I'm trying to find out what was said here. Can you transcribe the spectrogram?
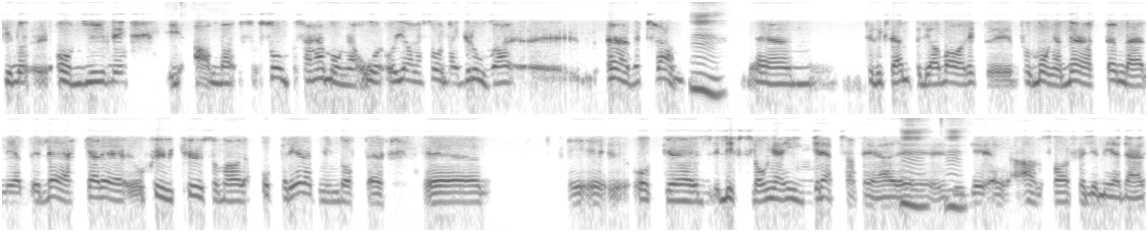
sin omgivning i alla, så, så här många år och göra sådana grova eh, övertramp. Mm. Eh, till exempel, jag har varit eh, på många möten där med läkare och sjukhus som har opererat min dotter. Eh, och eh, livslånga ingrepp så att säga. Mm, eh, mm. Ansvar följer med där.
